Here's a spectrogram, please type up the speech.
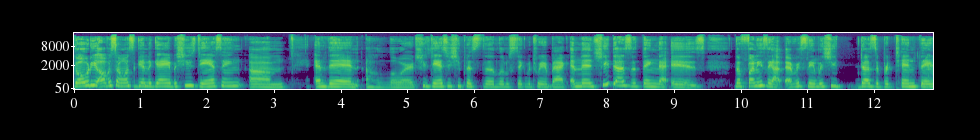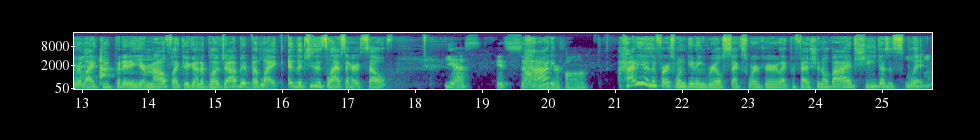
Goldie all of a sudden wants to get in the game, but she's dancing. Um, and then, oh Lord, she's dancing. She puts the little stick between her back. And then she does the thing that is the funniest thing I've ever seen, where she does the pretend thing where like you put it in your mouth like you're gonna blowjob it, but like, and then she just laughs at herself. Yes, it's so Hottie, wonderful. Hottie is the first one giving real sex worker, like professional vibes. She does a split. Mm-hmm.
